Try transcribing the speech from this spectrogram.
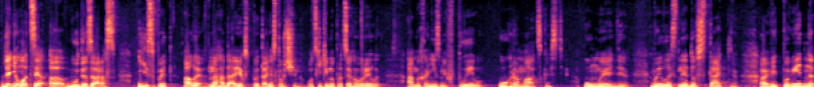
для нього це е, буде зараз іспит, але нагадаю, як питання з Турчином. Оскільки ми про це говорили, а механізмів впливу у громадськості, у медіа виявилось недостатньо. Відповідно,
